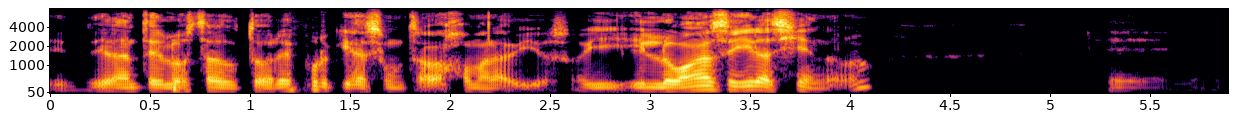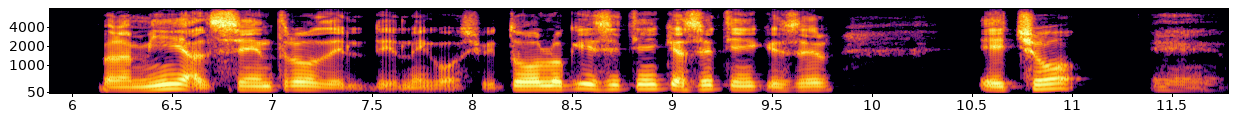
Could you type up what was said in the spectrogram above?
eh, delante de los traductores porque hacen un trabajo maravilloso y, y lo van a seguir haciendo, ¿no? Eh, para mí, al centro del, del negocio. Y todo lo que se tiene que hacer tiene que ser hecho eh,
